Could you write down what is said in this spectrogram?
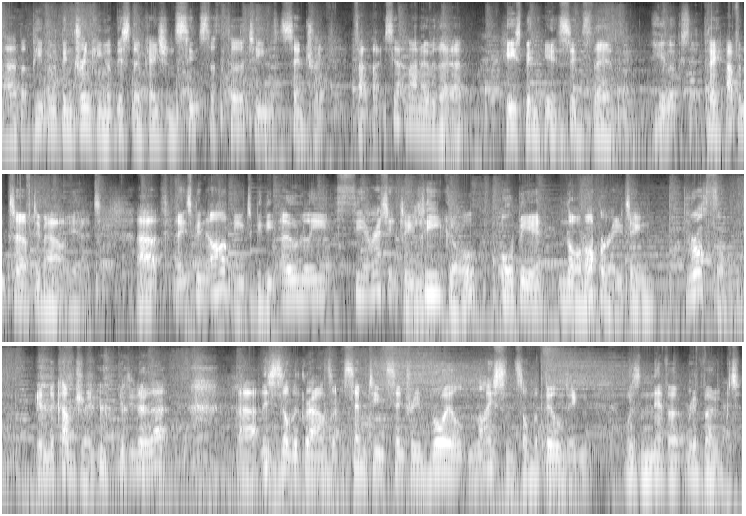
Uh, but people have been drinking at this location since the 13th century. In fact, that, see that man over there? He's been here since then. He looks it. They haven't turfed him out yet. Uh, and it's been argued to be the only theoretically legal, albeit non operating, brothel in the country. Did you know that? Uh, this is on the grounds that a 17th century royal licence on the building was never revoked.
